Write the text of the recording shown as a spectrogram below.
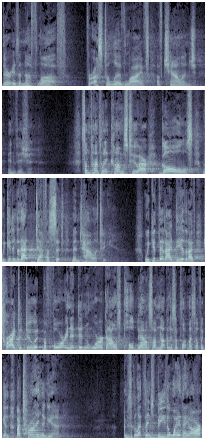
There is enough love for us to live lives of challenge and vision. Sometimes, when it comes to our goals, we get into that deficit mentality. We get that idea that I've tried to do it before and it didn't work and I was pulled down, so I'm not going to disappoint myself again by trying again. I'm just going to let things be the way they are.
